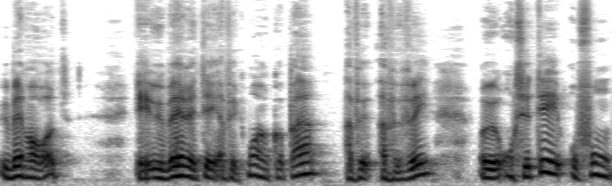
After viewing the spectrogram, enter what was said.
Hubert Enroth. Et Hubert était avec moi un copain à Vevey. Euh, on s'était, au fond,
